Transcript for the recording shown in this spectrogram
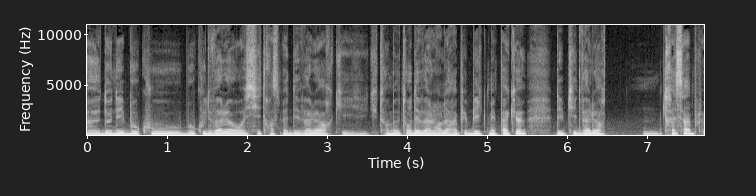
Euh, donner beaucoup, beaucoup de valeurs aussi, transmettre des valeurs qui, tournent autour des valeurs de la République, mais pas que, des petites valeurs très simples.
